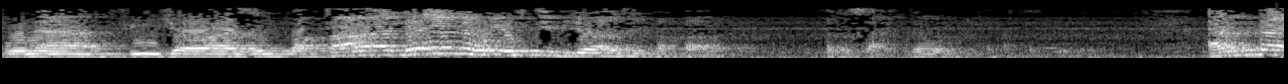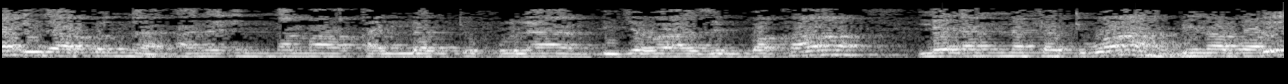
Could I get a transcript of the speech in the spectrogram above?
فلان في جواز البقاء لأنه يفتي بجواز البقاء هذا صح دور. أما إذا قلنا أنا إنما قلدت فلان بجواز البقاء لأن فتواه بنظري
